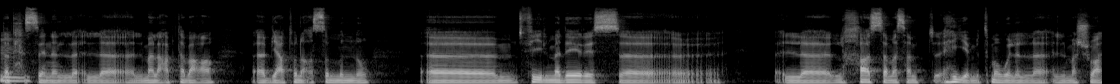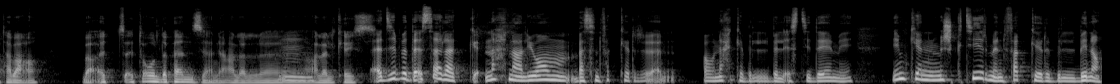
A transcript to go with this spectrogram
تتحسن الملعب تبعها آه، بيعطونا قسم منه. في المدارس الخاصة مثلا هي بتمول المشروع تبعها. it all depends يعني على ال على ال case هيدي بدي أسألك نحن اليوم بس نفكر أو نحكي بالإستدامة يمكن مش كتير بنفكر بالبناء.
